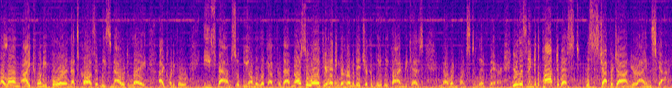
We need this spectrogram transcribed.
along I-24, and that's caused at least an hour delay I-24 eastbound, so be on the lookout for that. And also, uh, if you're heading to Hermitage, you're completely fine because no one wants to live there. You're listening to The Poptivist. This is Chopper John, your eye in the sky.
